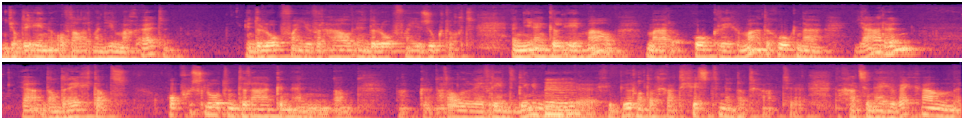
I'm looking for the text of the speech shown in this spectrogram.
die op de een of andere manier mag uiten, in de loop van je verhaal, in de loop van je zoektocht. En niet enkel eenmaal, maar ook regelmatig, ook na jaren, ja, dan dreigt dat opgesloten te raken en dan, dan kunnen er allerlei vreemde dingen mee uh, gebeuren, want dat gaat gisten en dat gaat, uh, dat gaat zijn eigen weg gaan, uh,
